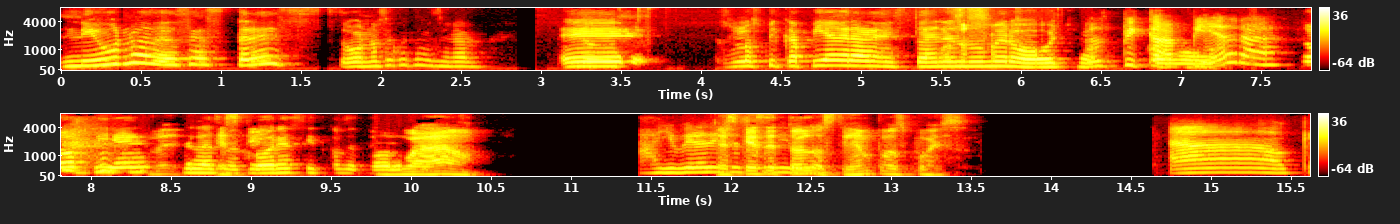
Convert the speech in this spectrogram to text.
ni uno de esas tres, o no sé cuánto mencionaron. Eh, los Picapiedra está en el número 8. Los picapiedra. Top 10 de las Es que- mejores sitcoms de todos los tiempos. Wow. Ay, hubiera dicho Es que es de todos los tiempos, pues. Ah, ok.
